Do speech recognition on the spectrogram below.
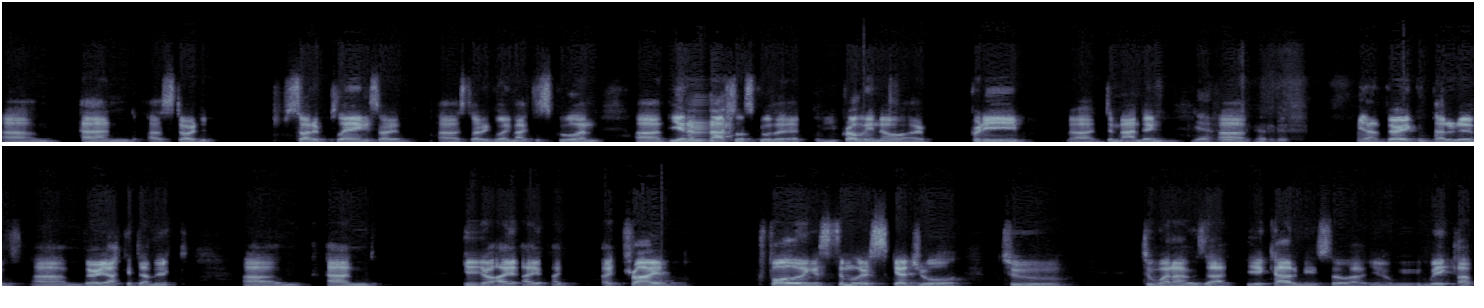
um, and I started started playing. Started uh, started going back to school, and uh, the international school that you probably know are pretty uh, demanding. Yeah, very um, competitive. Yeah, very competitive, um, very academic, um, and you know, I, I, I, I tried following a similar schedule to to when I was at the academy. So uh, you know, we wake up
